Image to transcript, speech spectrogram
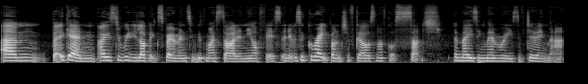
Um, but again, I used to really love experimenting with my style in the office, and it was a great bunch of girls, and I've got such amazing memories of doing that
